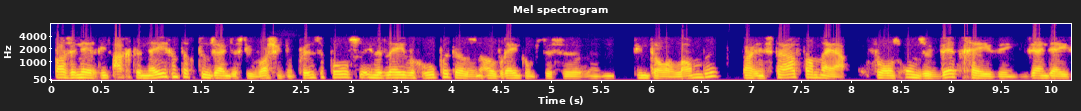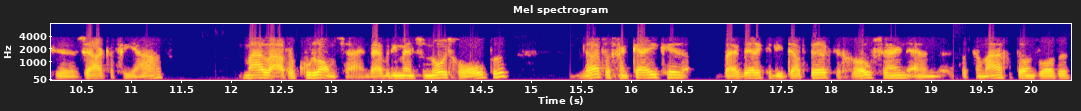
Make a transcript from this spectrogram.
Pas in 1998, toen zijn dus die Washington Principles in het leven geroepen. Dat is een overeenkomst tussen een tientallen landen. Waarin staat van, nou ja, volgens onze wetgeving zijn deze zaken verjaard. Maar laten we coulant zijn. We hebben die mensen nooit geholpen. Laten we gaan kijken bij werken die daadwerkelijk groot zijn en dat kan aangetoond worden,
